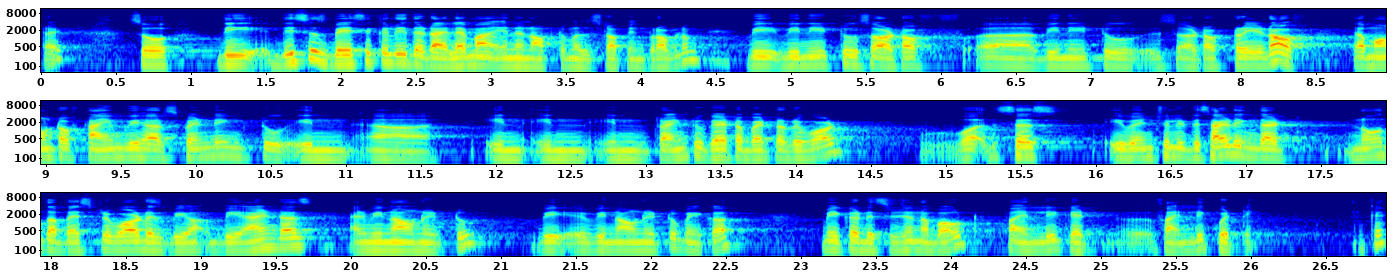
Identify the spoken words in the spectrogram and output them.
right. So, the this is basically the dilemma in an optimal stopping problem we, we need to sort of uh, we need to sort of trade off the amount of time we are spending to in uh, in in in trying to get a better reward versus eventually deciding that no the best reward is beyond, behind us and we now need to we, we now need to make a make a decision about finally get uh, finally quitting. Okay.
